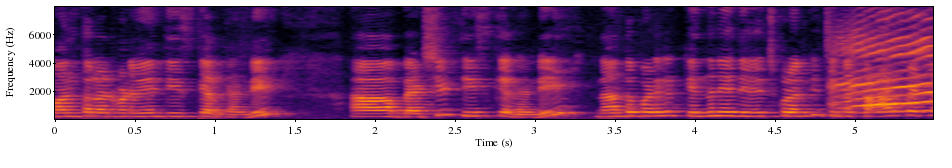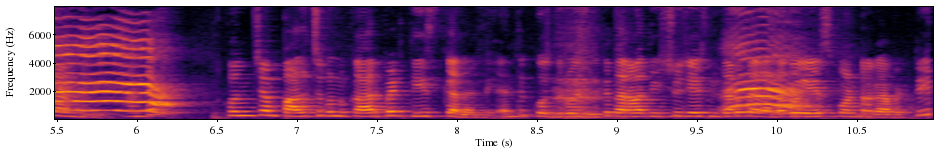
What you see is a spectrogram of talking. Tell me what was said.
బొంతలు అటువంటి ఏం తీసుకెళ్ళకండి. బెడ్షీట్ తీసుకెళ్ళండి. దాంతోపాటుగా కిందనేది తెచ్చుకోవడానికి చిన్న కార్పెట్ లాంటిది. అంటే కొంచెం పలుచుకున్న కార్పెట్ తీసుకెళ్ళండి. అంటే కొద్ది రోజులకి తర్వాత ఇష్యూ చేసిన తర్వాత అది ఎలాగో వేసుకుంటారు కాబట్టి.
